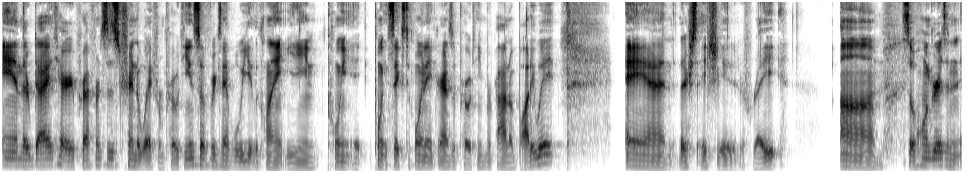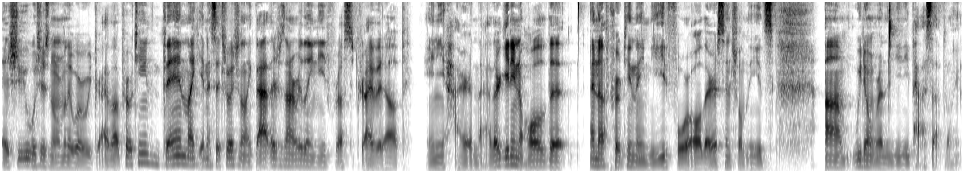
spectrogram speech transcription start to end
and their dietary preferences trend away from protein. So for example we get the client eating 0.8, 0.6 to 0.8 grams of protein per pound of body weight and they're satiated right um, so hunger isn't an issue, which is normally where we drive up protein. Then, like in a situation like that, there's not really a need for us to drive it up any higher than that. They're getting all the enough protein they need for all their essential needs. Um, we don't really need any past that point.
